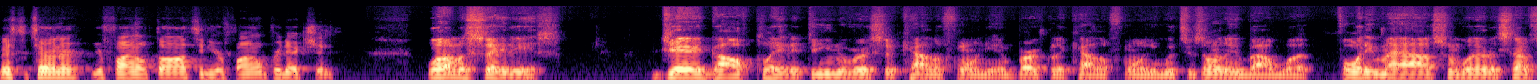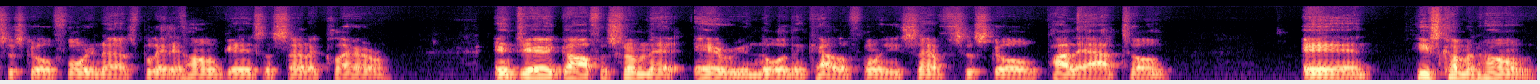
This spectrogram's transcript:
Mr. Turner, your final thoughts and your final prediction. Well, I'm going to say this. Jared Goff played at the University of California in Berkeley, California, which is only about what 40 miles from where the San Francisco 49ers play their home games in Santa Clara. And Jared Goff is from that area, Northern California, San Francisco, Palo Alto, and he's coming home.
